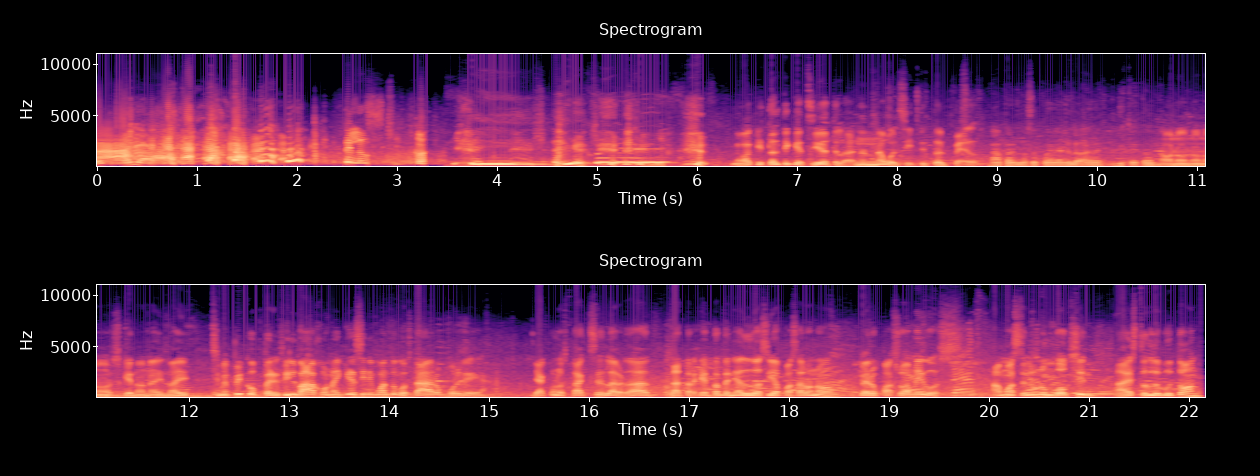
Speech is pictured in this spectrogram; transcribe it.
Te los No, aquí está el ticketcillo, te lo dan en una bolsita y todo el pedo. Ah, pero no se puede ver. Ver discreto. No, no, no, no, es que no, no hay, no hay. Si me explico, perfil bajo, no hay que decir ni cuánto costaron porque ya con los taxes, la verdad, la tarjeta tenía dudas si iba a pasar o no. Pero pasó, amigos. Vamos a hacerle un unboxing a estos Louis Vuitton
